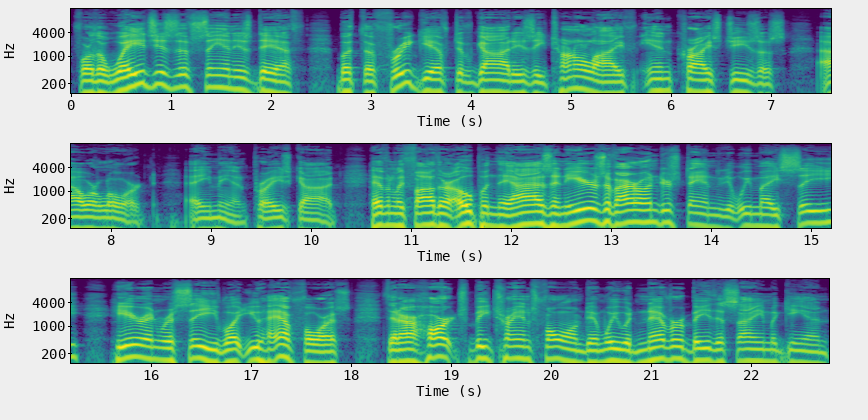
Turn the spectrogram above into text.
For the wages of sin is death, but the free gift of God is eternal life in Christ Jesus our Lord. Amen. Praise God. Heavenly Father, open the eyes and ears of our understanding that we may see, hear, and receive what you have for us, that our hearts be transformed and we would never be the same again.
